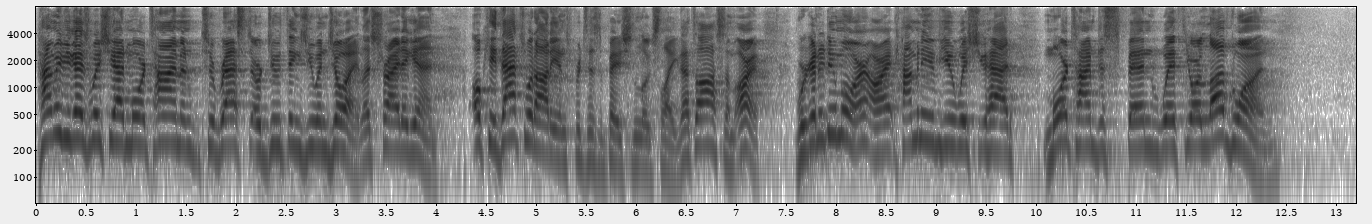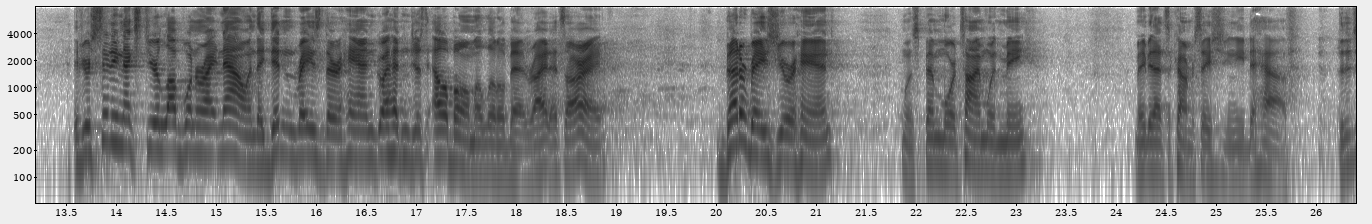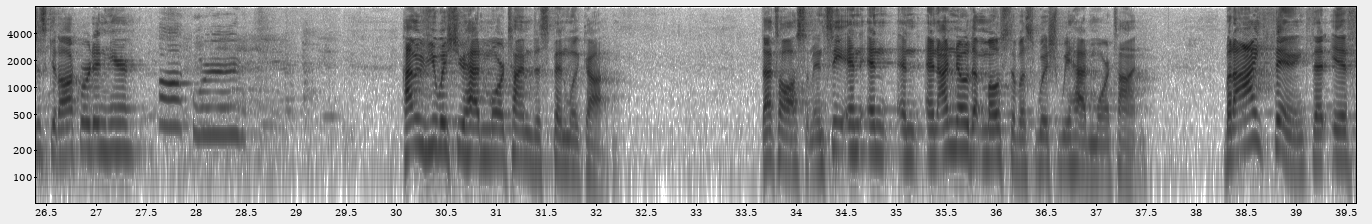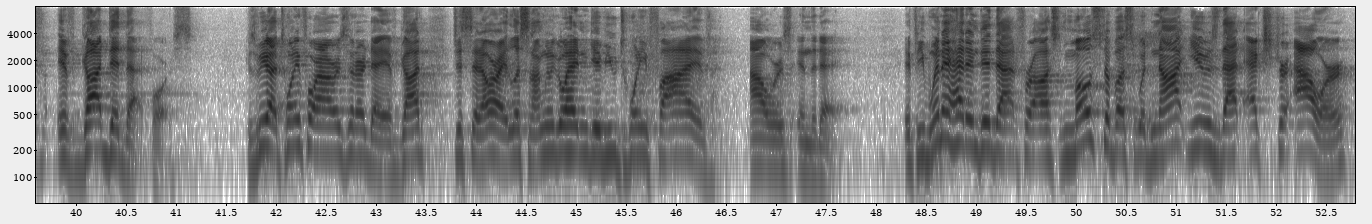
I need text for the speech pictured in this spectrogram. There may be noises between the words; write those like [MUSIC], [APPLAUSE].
How many of you guys wish you had more time and to rest or do things you enjoy? Let's try it again. Okay, that's what audience participation looks like. That's awesome. All right. We're to do more, all right? How many of you wish you had more time to spend with your loved one? If you're sitting next to your loved one right now and they didn't raise their hand, go ahead and just elbow them a little bit, right? It's all right. Better raise your hand. Want to spend more time with me? Maybe that's a conversation you need to have. Did it just get awkward in here? Awkward. How many of you wish you had more time to spend with God? That's awesome. And see, and, and, and, and I know that most of us wish we had more time. But I think that if, if God did that for us, because we got 24 hours in our day, if God just said, all right, listen, I'm going to go ahead and give you 25 hours in the day. If He went ahead and did that for us, most of us would not use that extra hour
